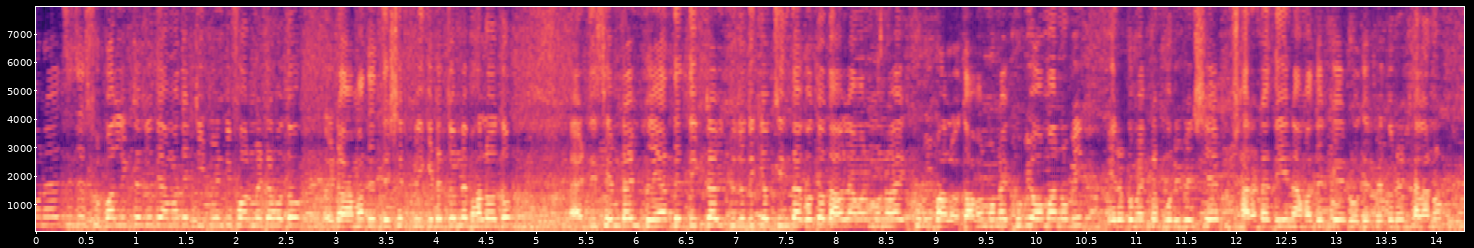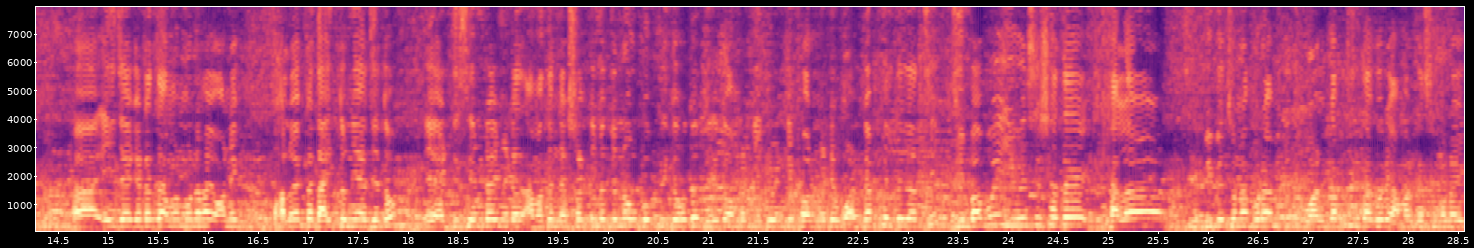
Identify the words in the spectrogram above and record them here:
মনে হয়েছে যে সুপার লিগটা যদি আমাদের টি টোয়েন্টি ফর্মেটে হতো, এটা আমাদের দেশের ক্রিকেটের জন্য ভালো হতো। অ্যাট দি সেম টাইম প্লেয়ারদের দিকটাও একটু যদি কেউ চিন্তা করতো, তাহলে আমার মনে হয় খুবই ভালো হতো। আমার মনে হয় খুবই অমানবিক এরকম একটা পরিবেশে সারাটা দিন আমাদেরকে রোদের ভেতরে খেলানো। এই জায়গাটাতে আমার মনে হয় অনেক ভালো একটা দায়িত্ব নেওয়া যেত। অ্যাট দি সেম টাইম এটা আমাদের ন্যাশনাল টিমের জন্য উপকৃত হতো। যেহেতু আমরা টি টোয়েন্টি ফর্মেটে ওয়ার্ল্ড কাপ খেলতে যাচ্ছি, জিম্বাবুয়ে ইউএস এর সাথে খেলা বিবেচনা করে আমি যদি ওয়ার্ল্ড কাপ চিন্তা করি, আমার কাছে মনে হয়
